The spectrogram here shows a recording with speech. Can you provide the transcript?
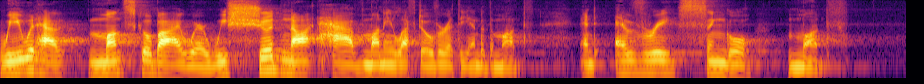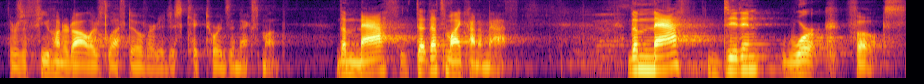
we would have months go by where we should not have money left over at the end of the month. And every single month, there's a few hundred dollars left over to just kick towards the next month. The math, that, that's my kind of math. The math didn't work, folks.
